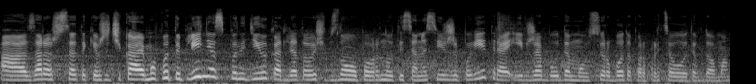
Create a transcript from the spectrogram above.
А зараз все-таки вже чекаємо потепління з понеділка для того, щоб знову повернутися на свіже повітря, і вже будемо всю роботу пропрацьовувати вдома.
